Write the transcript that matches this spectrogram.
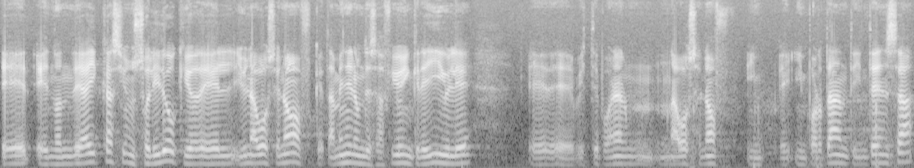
eh, en donde hay casi un soliloquio de él y una voz en off, que también era un desafío increíble, eh, ¿viste? poner una voz en off importante, intensa,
